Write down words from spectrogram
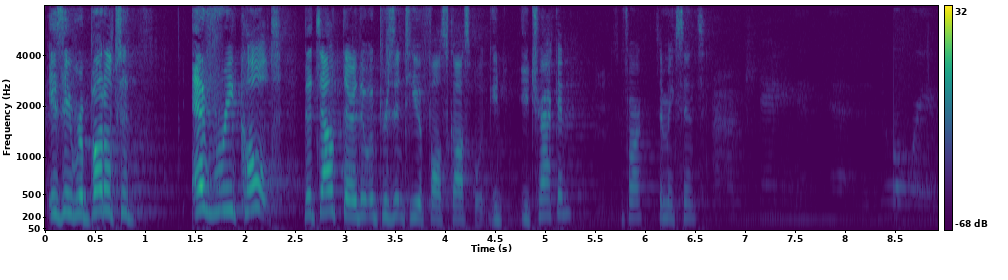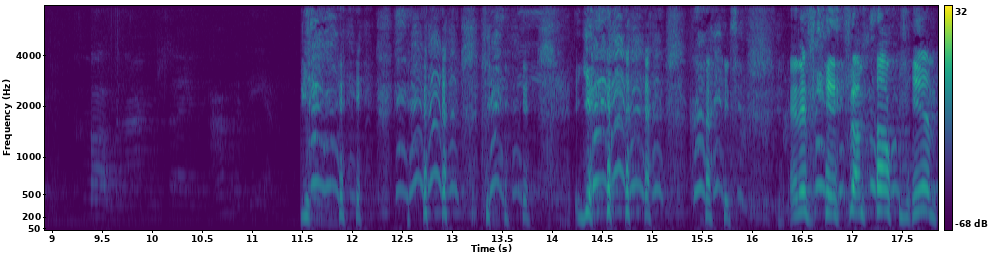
is a rebuttal to every cult that's out there that would present to you a false gospel. You, you tracking so far? Does that make sense? yeah, right. And if, if I'm not with him,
